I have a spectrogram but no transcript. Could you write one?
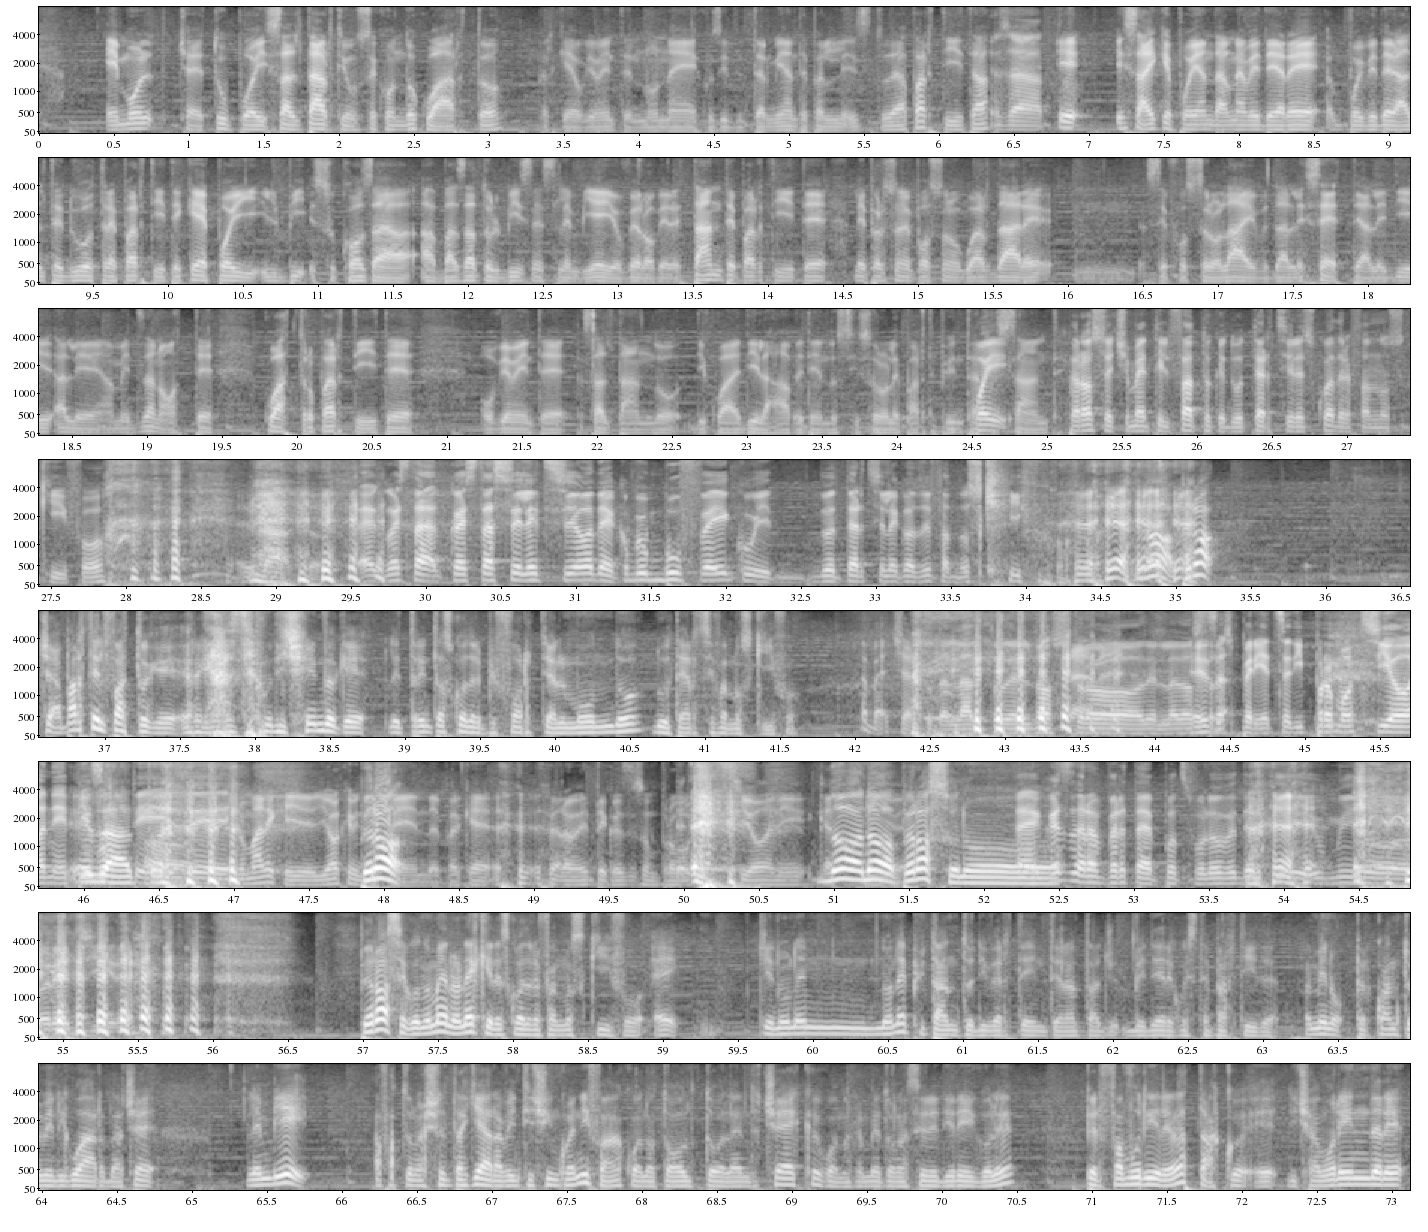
mol- cioè, tu puoi saltarti un secondo quarto, perché ovviamente non è così determinante per l'esito della partita, Esatto. e, e sai che puoi andarne a vedere, puoi vedere altre due o tre partite, che è poi il su cosa ha basato il business l'NBA, ovvero avere tante partite, le persone possono guardare, mh, se fossero live, dalle 7 alle, 10 alle- a mezzanotte, quattro partite, ovviamente saltando di qua e di là, vedendosi solo le parti più Poi, interessanti. però se ci metti il fatto che due terzi delle squadre fanno schifo, Esatto. eh, questa, questa selezione è come un buffet in cui due terzi delle cose fanno schifo. No, però... Cioè, a parte il fatto che, ragazzi, stiamo dicendo che le 30 squadre più forti al mondo, due terzi fanno schifo. Vabbè, certo, dall'alto del nostro, della nostra Esa- esperienza di promozione Esatto. Meno male che Joachim Però- difende, perché veramente queste sono provocazioni. No, no, però sono... Eh, questo era per te, Poz, volevo vederti un mio reagire. Però secondo me non è che le squadre fanno schifo, è che non è, non è più tanto divertente in realtà vedere queste partite, almeno per quanto mi riguarda. Cioè, l'NBA ha fatto una scelta chiara 25 anni fa, quando ha tolto l'end check, quando ha cambiato una serie di regole, per favorire l'attacco e diciamo rendere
